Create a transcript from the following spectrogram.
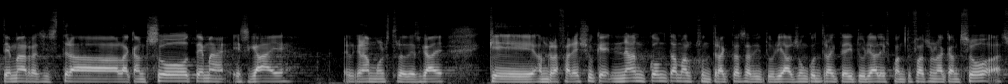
tema registrar la cançó, tema SGAE, el gran monstre d'Esgae, que em refereixo que anar en compte amb els contractes editorials. Un contracte editorial és quan tu fas una cançó es,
